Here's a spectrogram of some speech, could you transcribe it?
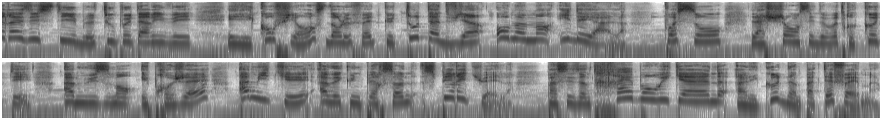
irrésistible, tout peut arriver. Ayez confiance dans le fait que tout advient au moment idéal. La chance est de votre côté. Amusement et projet, amitié avec une personne spirituelle. Passez un très bon week-end à l'écoute d'Impact FM.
